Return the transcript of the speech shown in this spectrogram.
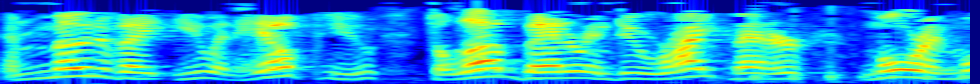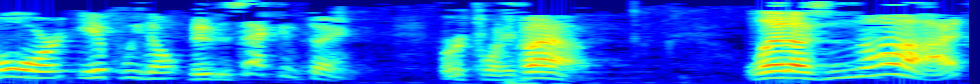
and motivate you and help you to love better and do right better more and more if we don't do the second thing. Verse 25. Let us not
